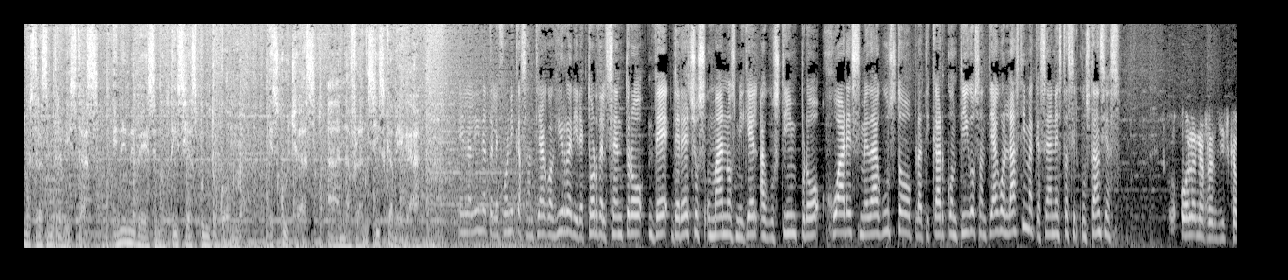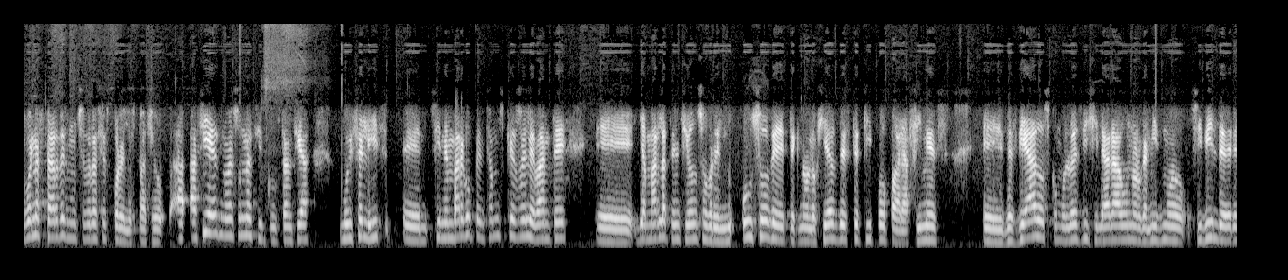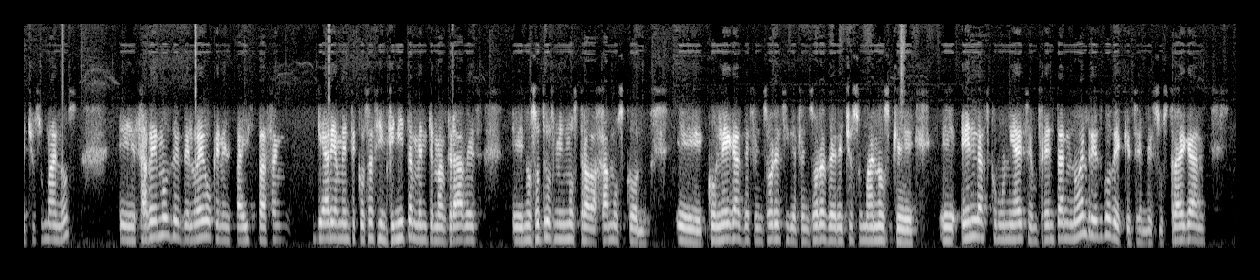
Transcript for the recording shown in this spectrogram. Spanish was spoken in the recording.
nuestras entrevistas en mbsnoticias.com. Escuchas a Ana Francisca Vega. En la línea telefónica, Santiago Aguirre, director del Centro de Derechos Humanos, Miguel Agustín Pro Juárez. Me da gusto platicar contigo, Santiago. Lástima que sean estas circunstancias. Hola, Ana Francisca. Buenas tardes. Muchas gracias por el espacio. así es, no es una circunstancia muy feliz. Eh, sin embargo, pensamos que es relevante eh, llamar la atención sobre el uso de tecnologías de este tipo para fines eh, desviados, como lo es vigilar a un organismo civil de derechos humanos. Eh, sabemos desde luego que en el país pasan diariamente cosas infinitamente más graves. nosotros mismos trabajamos con colegas defensores y defensoras de derechos humanos que en las comunidades se enfrentan no el riesgo de que se les sustraigan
